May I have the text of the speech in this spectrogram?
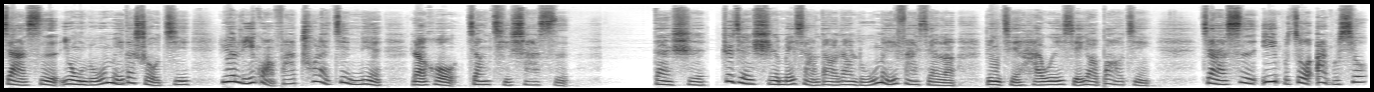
贾四用卢梅的手机约李广发出来见面，然后将其杀死。但是这件事没想到让卢梅发现了，并且还威胁要报警。贾四一不做二不休，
